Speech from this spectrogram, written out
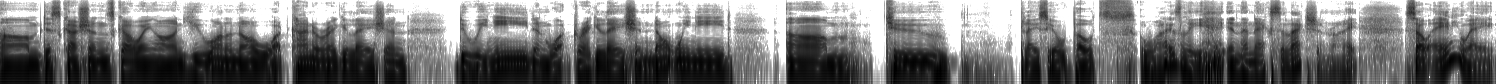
um, discussions going on. You want to know what kind of regulation do we need and what regulation don't we need um, to place your votes wisely in the next election, right? So, anyway,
